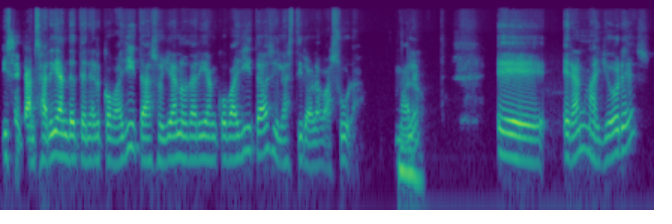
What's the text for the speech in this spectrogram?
y se cansarían de tener cobayitas o ya no darían cobayitas y las tiro a la basura, ¿vale? Eh, eran mayores,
